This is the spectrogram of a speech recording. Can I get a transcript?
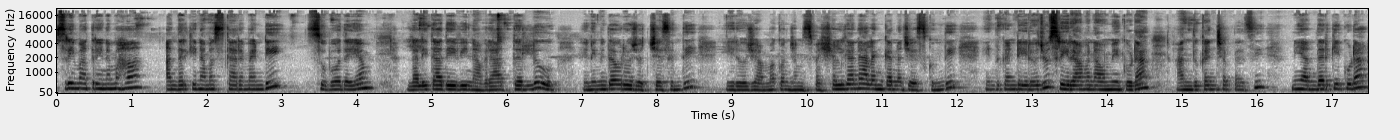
శ్రీమాత్రే నమ. అందరికీ నమస్కారం అండి శుభోదయం. లలితాదేవి నవరాత్రులు ఎనిమిదవ రోజు వచ్చేసింది. ఈరోజు అమ్మ కొంచెం స్పెషల్గానే అలంకరణ చేసుకుంది. ఎందుకంటే ఈరోజు శ్రీరామనవమి కూడా. అందుకని చెప్పేసి మీ అందరికీ కూడా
